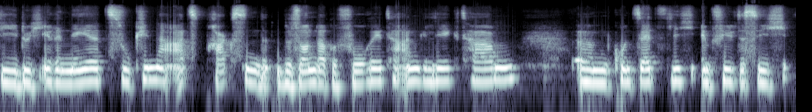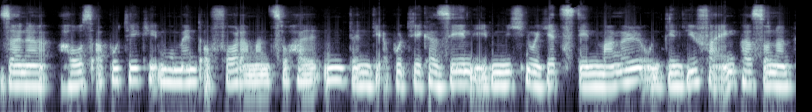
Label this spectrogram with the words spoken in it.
die durch ihre Nähe zu Kinderarztpraxen besondere Vorräte angelegt haben. Ähm, grundsätzlich empfiehlt es sich, seine Hausapotheke im Moment auf Vordermann zu halten, denn die Apotheker sehen eben nicht nur jetzt den Mangel und den Lieferengpass, sondern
